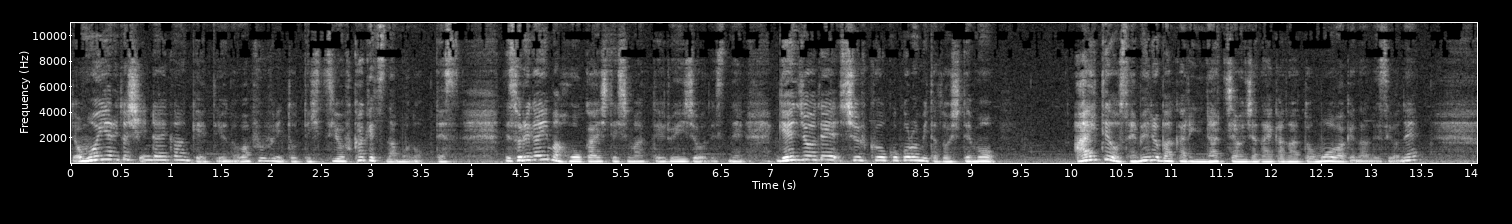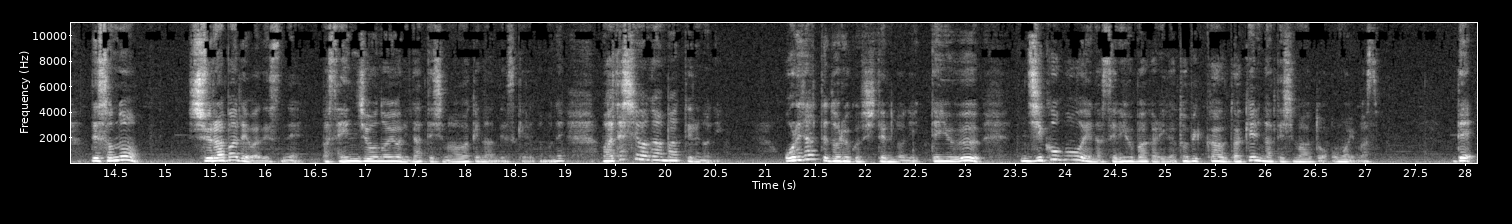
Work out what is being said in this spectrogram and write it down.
で思いやりと信頼関係っていうのは夫婦にとって必要不可欠なものです。でそれが今崩壊してしまっている以上ですね現状で修復を試みたとしても相手を責めるばかりになっちゃうんじゃないかなと思うわけなんですよね。でその修羅場ではですね、まあ、戦場のようになってしまうわけなんですけれどもね私は頑張ってるのに俺だって努力してるのにっていう自己防衛なセリフばかりが飛び交うだけになってしまうと思います。で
